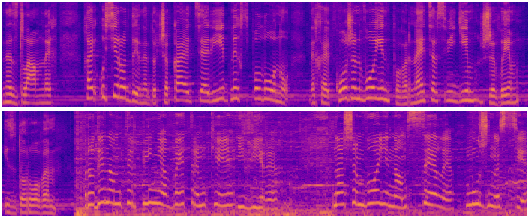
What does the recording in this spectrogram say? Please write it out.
незламних. Хай усі родини дочекаються рідних з полону. Нехай кожен воїн повернеться в свій дім живим і здоровим. родинам терпіння, витримки і віри, нашим воїнам сили, мужності,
